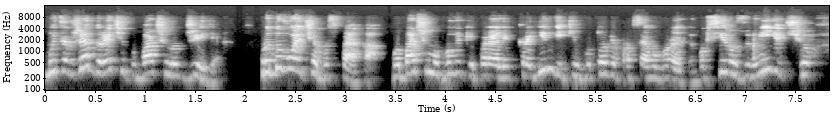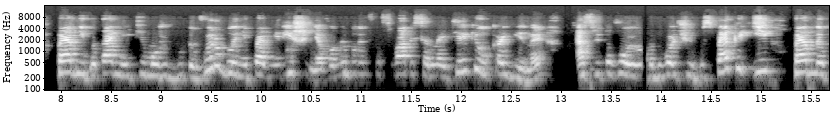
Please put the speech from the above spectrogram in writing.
ми це вже до речі побачили в Джиді. Продовольча безпека. Ми бачимо великий перелік країн, які готові про це говорити, бо всі розуміють, що певні питання, які можуть бути вироблені, певні рішення, вони будуть стосуватися не тільки України, а світової продовольчої безпеки і певних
